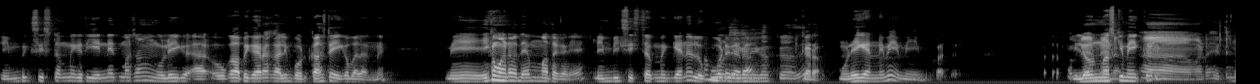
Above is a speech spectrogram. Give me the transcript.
ලිම්බික් සිිස්ටම් එක තියෙන්නෙත් මසන් මුලේ ඕක අපි කර කලින් පොඩ්කාස්ට එක බලන්න මේ ඒක මට දැම් මත කර ලිම්බික් සිිස්ටම් ගැන ලොකුවට කර? කර. මුලේ ගැන්න මේ මේ ඉලොන් මස්කි මේක මට හිතුන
